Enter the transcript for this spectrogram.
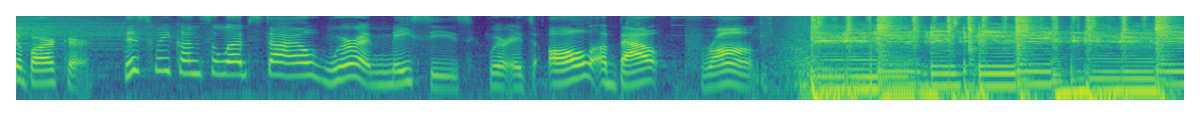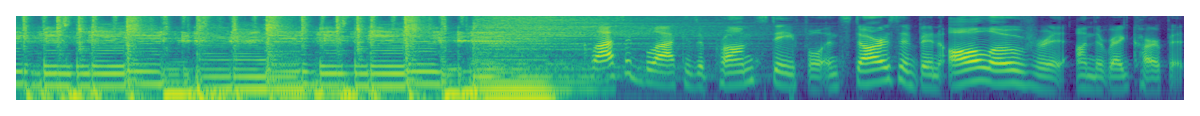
Olivia Barker. This week on Celeb Style, we're at Macy's, where it's all about prom. Classic black is a prom staple, and stars have been all over it on the red carpet.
